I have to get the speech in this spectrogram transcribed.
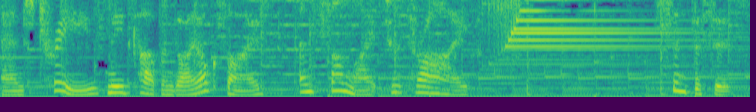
and trees need carbon dioxide and sunlight to thrive. Synthesis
